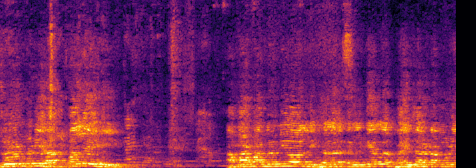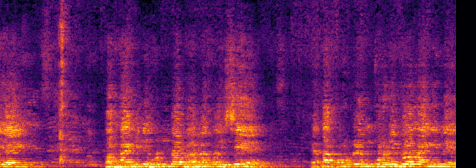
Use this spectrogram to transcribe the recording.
জোৰ কৰি হাত পালেহি আমাৰ মাননীয় লিগেল লিগেল এডভাইজাৰ ডাঙৰীয়াই কথাখিনি সুন্দৰভাৱে কৈছে এটা প্ৰগ্ৰেম কৰিব লাগিলে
